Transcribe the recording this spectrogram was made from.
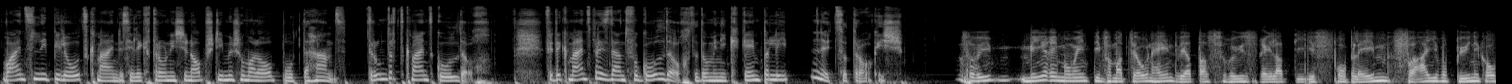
wo einzelne Pilotsgemeinden das elektronische Abstimmen schon mal angeboten haben. Darunter die Gemeinde Goldach. Für den Gemeindepräsident von Goldach, Dominik Gemperli, nicht so tragisch. So wie wir im Moment Informationen haben, wird das für uns relativ problemfrei über die Bühne gehen.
